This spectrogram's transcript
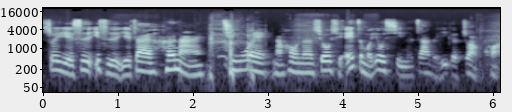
所以也是一直也在喝奶、亲喂，然后呢休息。哎，怎么又醒了？这样的一个状况。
